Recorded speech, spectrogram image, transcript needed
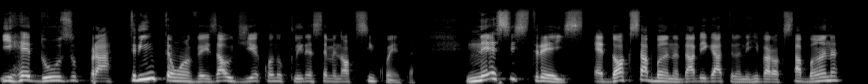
E reduzo para 30 uma vez ao dia quando o clearance é menor que 50. Nesses três, edoxabana, dabigatrana e rivaroxabana,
